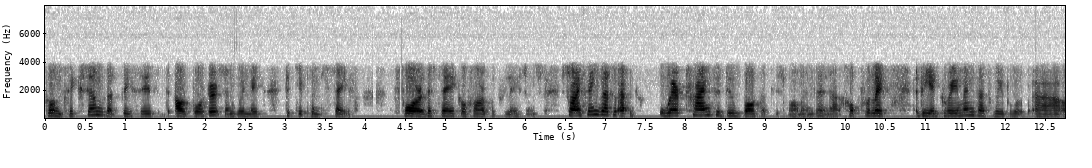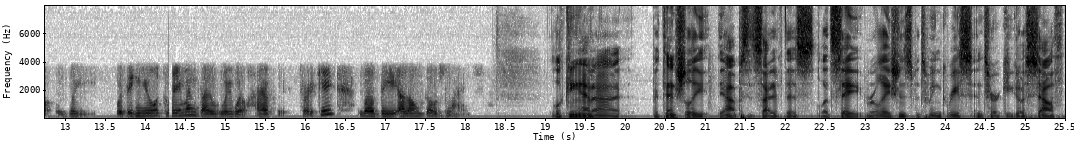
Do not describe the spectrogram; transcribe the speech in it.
conviction that this is our borders and we need to keep them safe for the sake of our populations. So I think that uh, we're trying to do both at this moment, and uh, hopefully the agreement that we uh, we with the new agreement that we will have with Turkey will be along those lines. Looking at uh, potentially the opposite side of this, let's say relations between Greece and Turkey go south.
